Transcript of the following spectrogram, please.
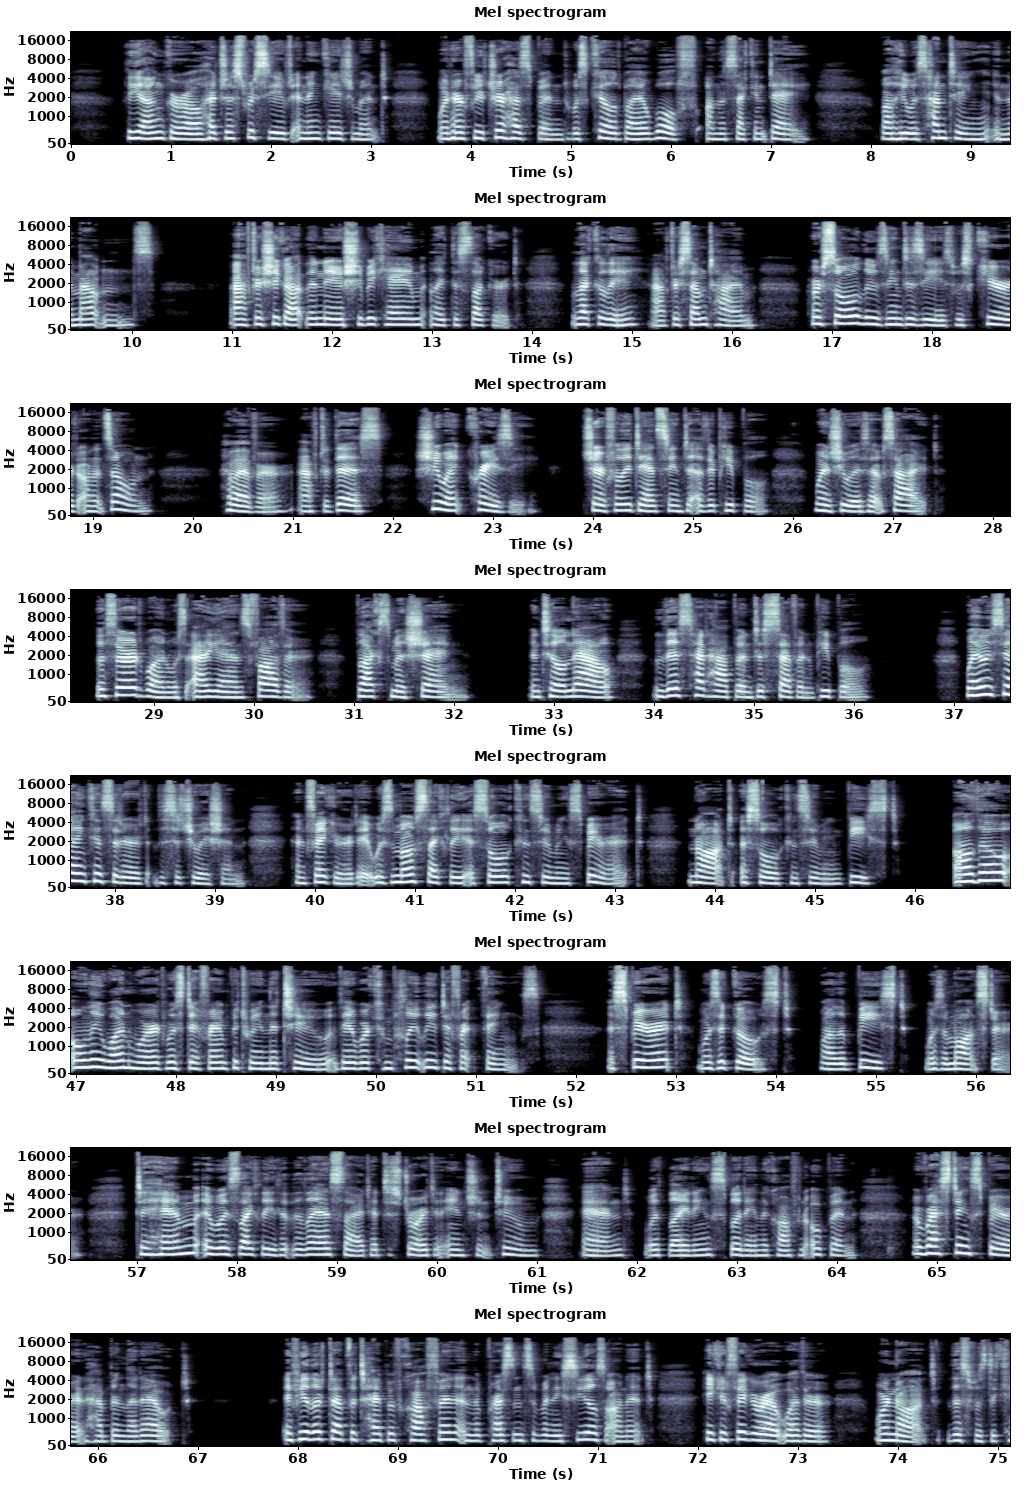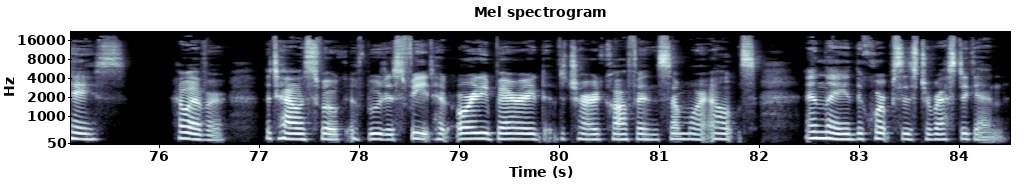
The young girl had just received an engagement when her future husband was killed by a wolf on the second day, while he was hunting in the mountains. After she got the news, she became like the sluggard. Luckily, after some time, her soul losing disease was cured on its own. However, after this, she went crazy, cheerfully dancing to other people when she was outside. The third one was ah Ayan's father, blacksmith Zhang. Until now, this had happened to seven people. Wei Wuxian considered the situation and figured it was most likely a soul consuming spirit, not a soul consuming beast. Although only one word was different between the two, they were completely different things. A spirit was a ghost, while a beast was a monster, to him, it was likely that the landslide had destroyed an ancient tomb, and, with lightning splitting the coffin open, a resting spirit had been let out. If he looked up the type of coffin and the presence of any seals on it, he could figure out whether or not this was the case. However, the townsfolk of Buddha's feet had already buried the charred coffin somewhere else and laid the corpses to rest again,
